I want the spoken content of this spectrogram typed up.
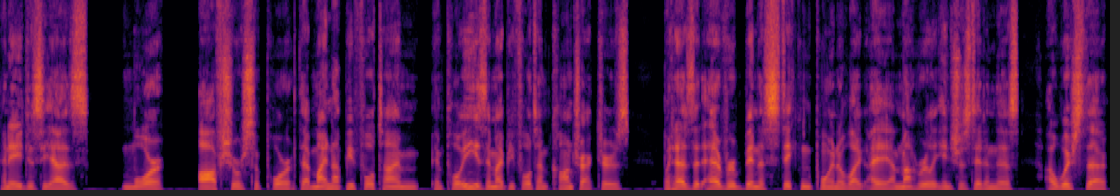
an agency has more offshore support that might not be full-time employees, they might be full-time contractors, But has it ever been a sticking point of like, hey, I'm not really interested in this. I wish that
